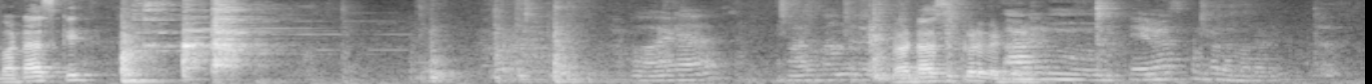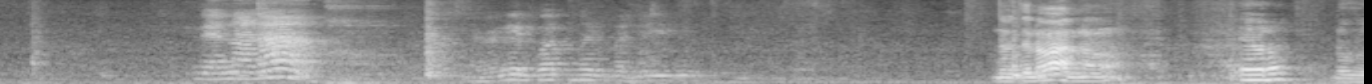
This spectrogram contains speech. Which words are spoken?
బటాస్కి? నాలుగు బటాస్కి కూడా పెట్టు. ఏం వేసుకుంటాడా మరి నువ్వు తినవా అన్నం? ఎవరు? నువ్వు.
